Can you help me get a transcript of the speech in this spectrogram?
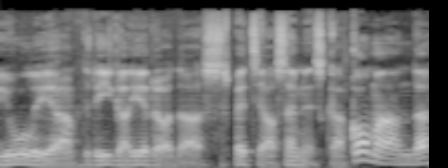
jūlijā Rīgā ieradās speciāla zemnieciskā komanda,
